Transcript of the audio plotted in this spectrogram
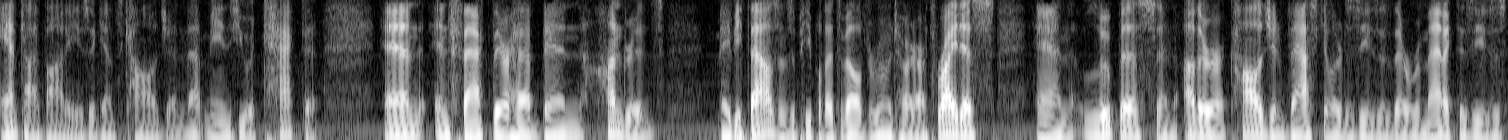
antibodies against collagen. That means you attacked it. And in fact, there have been hundreds, maybe thousands of people that developed rheumatoid arthritis and lupus and other collagen vascular diseases, they're rheumatic diseases,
